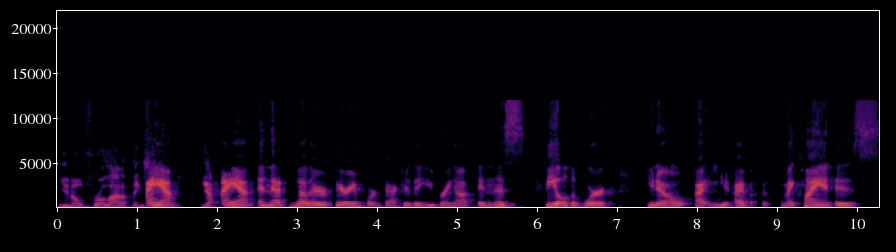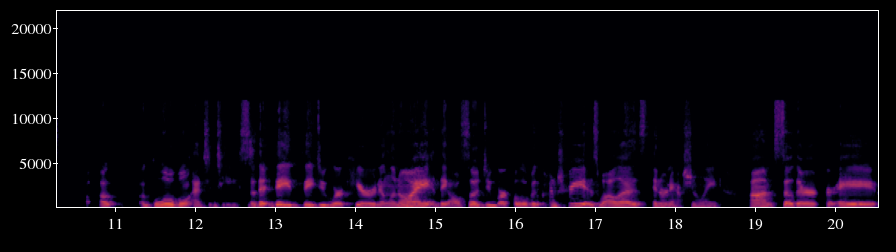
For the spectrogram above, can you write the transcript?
you know for a lot of things i like am. that. yeah. I am. And that's another very important factor that you bring up in this field of work. You know i i've my client is a, a global entity. So that they they do work here in Illinois. They also do work all over the country as well as internationally. Um, so they're a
